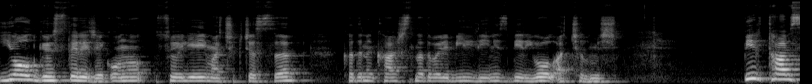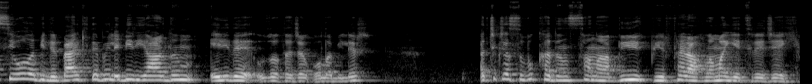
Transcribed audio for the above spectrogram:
yol gösterecek. Onu söyleyeyim açıkçası. Kadının karşısında da böyle bildiğiniz bir yol açılmış. Bir tavsiye olabilir. Belki de böyle bir yardım eli de uzatacak olabilir. Açıkçası bu kadın sana büyük bir ferahlama getirecek.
